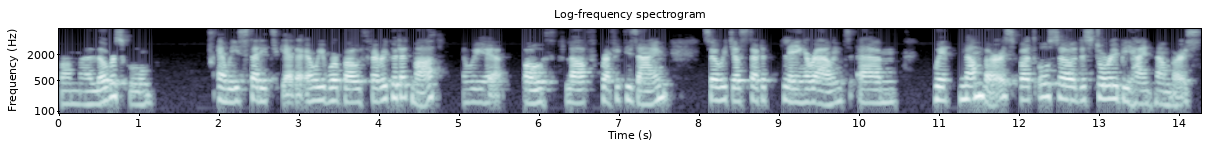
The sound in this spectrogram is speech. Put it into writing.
from uh, lower school. And we studied together, and we were both very good at math, and we uh, both love graphic design. So we just started playing around um, with numbers, but also the story behind numbers.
